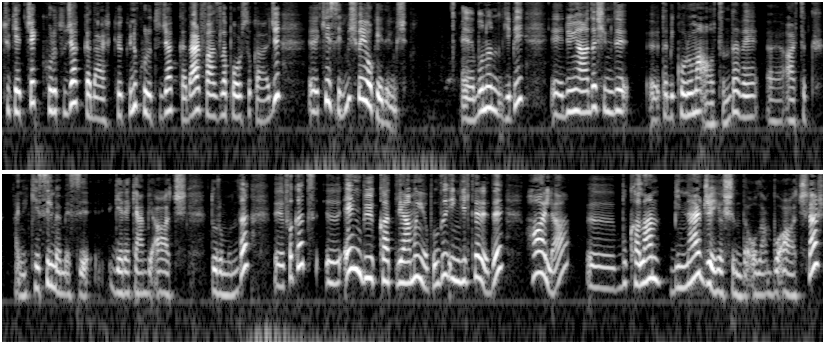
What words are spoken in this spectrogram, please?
tüketecek, kurutacak kadar, kökünü kurutacak kadar fazla porsuk ağacı e, kesilmiş ve yok edilmiş. E, bunun gibi e, dünyada şimdi e, tabii koruma altında ve e, artık hani kesilmemesi gereken bir ağaç durumunda. E, fakat e, en büyük katliamın yapıldığı İngiltere'de hala e, bu kalan binlerce yaşında olan bu ağaçlar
